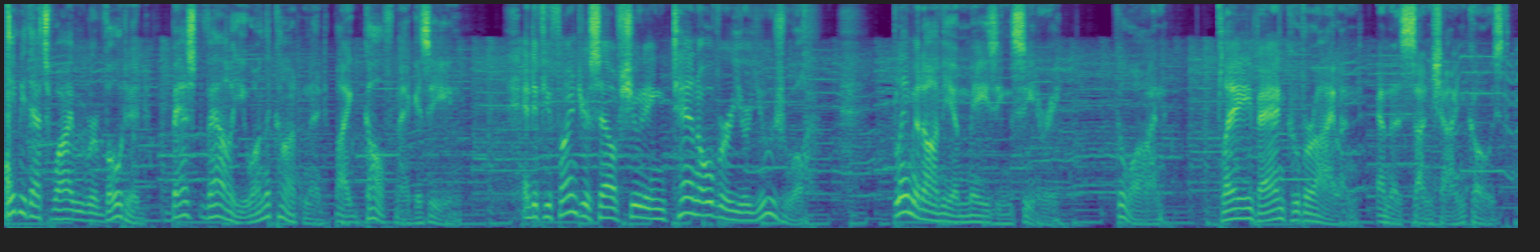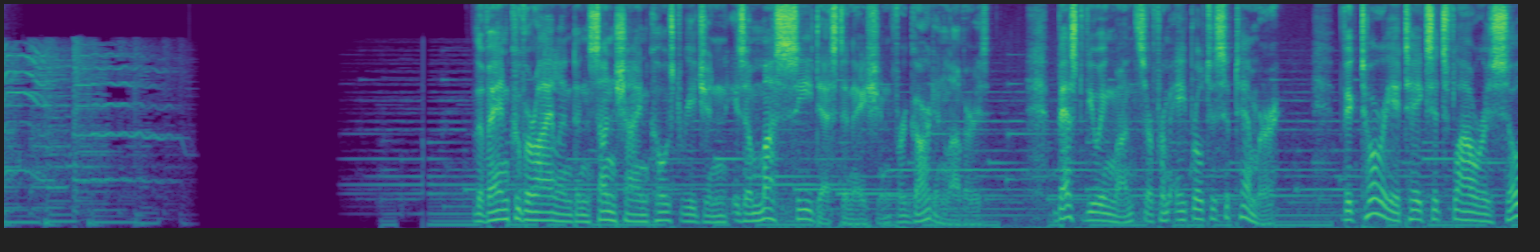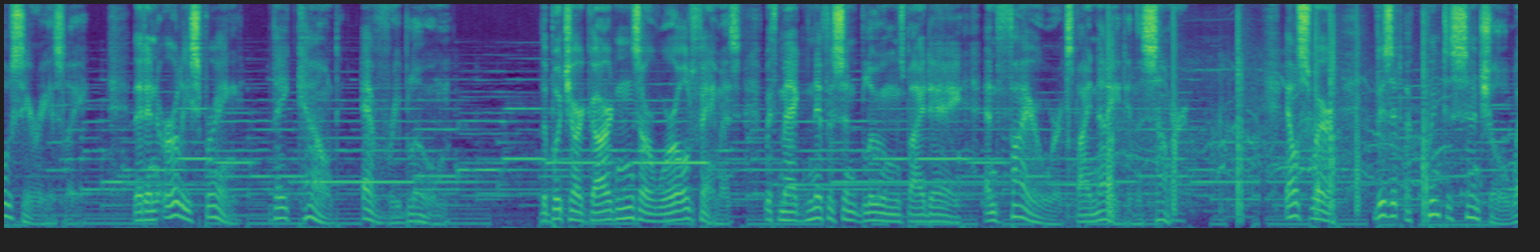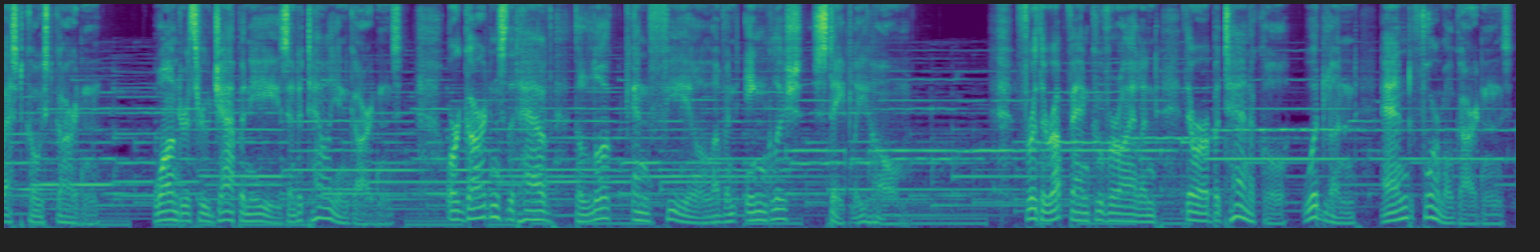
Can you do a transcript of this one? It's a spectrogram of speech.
Maybe that's why we were voted Best Value on the Continent by Golf Magazine. And if you find yourself shooting 10 over your usual, blame it on the amazing scenery. Go on, play Vancouver Island and the Sunshine Coast. The Vancouver Island and Sunshine Coast region is a must-see destination for garden lovers. Best viewing months are from April to September. Victoria takes its flowers so seriously that in early spring, they count every bloom. The Butchart Gardens are world famous with magnificent blooms by day and fireworks by night in the summer. Elsewhere, visit a quintessential West Coast garden wander through Japanese and Italian gardens, or gardens that have the look and feel of an English stately home. Further up Vancouver Island, there are botanical, woodland, and formal gardens.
